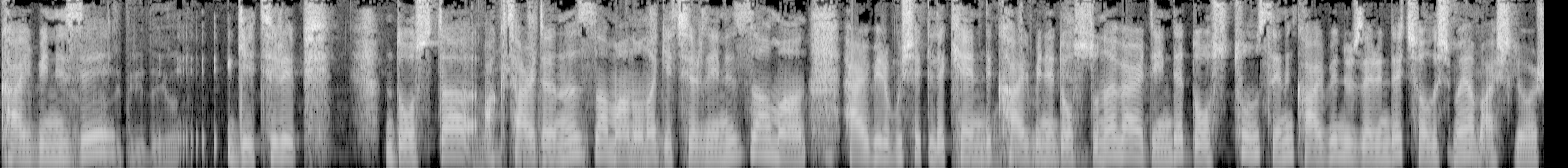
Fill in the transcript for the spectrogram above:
Kalbinizi getirip dosta aktardığınız zaman, ona getirdiğiniz zaman her biri bu şekilde kendi kalbini dostuna verdiğinde dostun senin kalbin üzerinde çalışmaya başlıyor.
